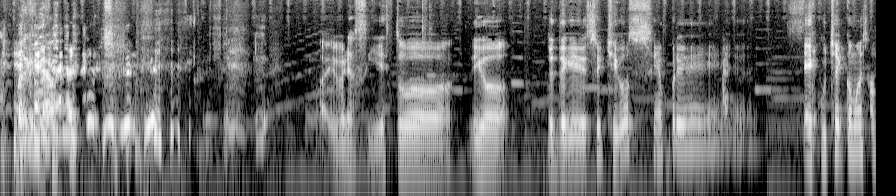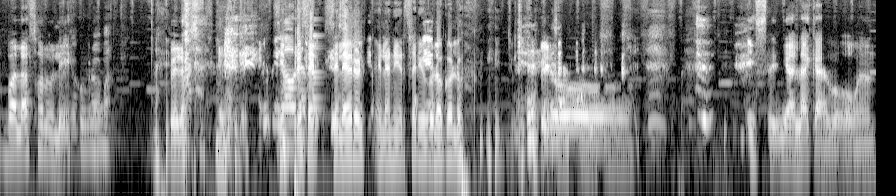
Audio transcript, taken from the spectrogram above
Ay, pero sí, estuvo. Digo, desde que soy chico siempre escuché como esos balazos a lo lejos. Pero, Siempre ce- celebro el, el aniversario de Colo Colo. pero. Ese día la cagó, weón.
